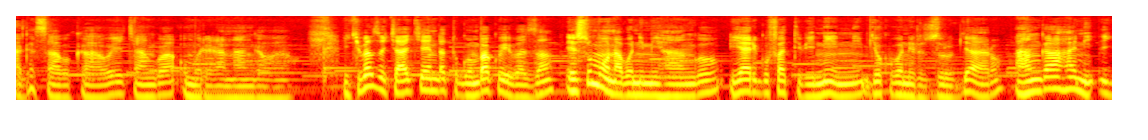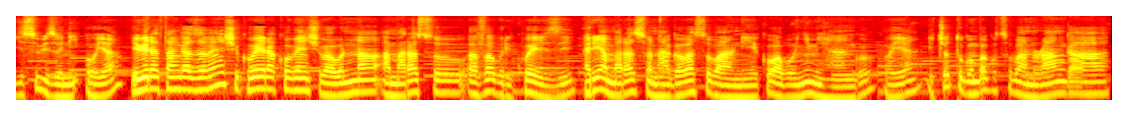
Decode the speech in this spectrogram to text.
agasabo kawe cyangwa umurerantanga wawe. Ikibazo cya cyenda tugomba kwibaza ese umuntu abona imihango iyo ari gufata ibinini byo kubonereza urubyaro? Ahangaha ni igisubizo ni oya. Ibi biratangaza benshi kubera ko benshi babona amaraso ava buri kwezi ariya maraso ntabwo aba asobanuye ko wabonye imihango. Oya icyo tugomba gusobanura ahangaha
